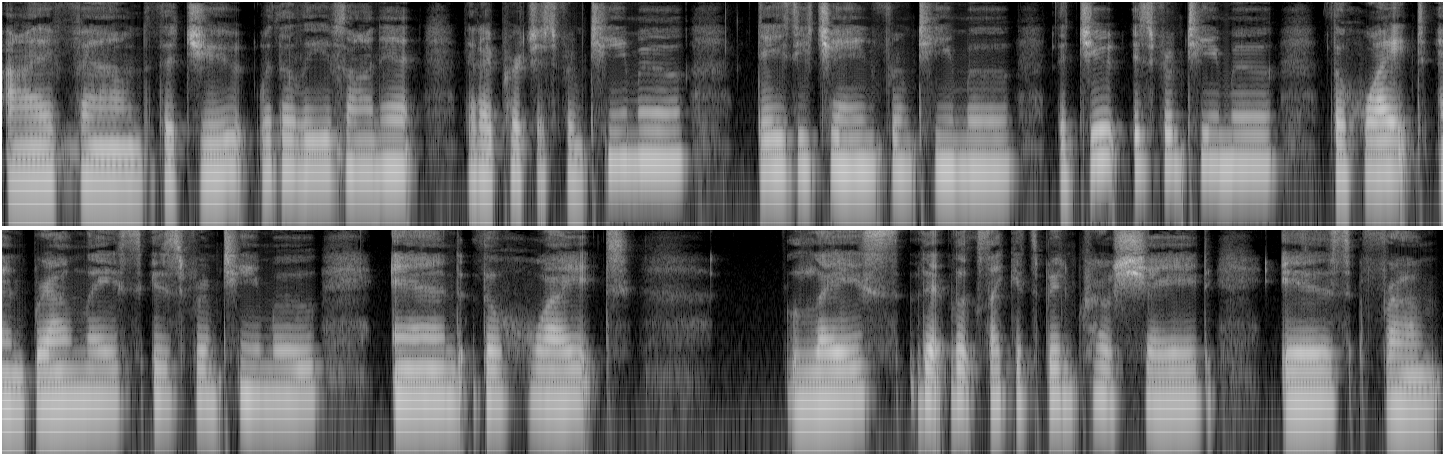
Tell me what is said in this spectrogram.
I found the jute with the leaves on it that I purchased from Temu, daisy chain from Temu, The jute is from Temu, The white and brown lace is from Temu, And the white lace that looks like it's been crocheted is from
